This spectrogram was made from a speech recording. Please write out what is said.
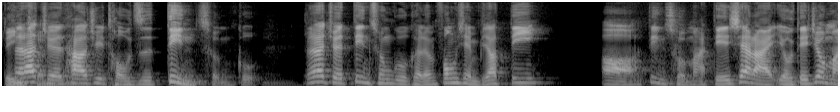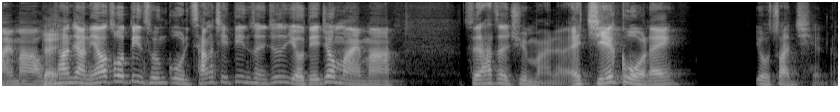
所以他觉得他要去投资定存股，因为他觉得定存股可能风险比较低。哦，定存嘛，跌下来有跌就买嘛。我常讲，你要做定存股，你长期定存就是有跌就买嘛。所以他这里去买了，哎，结果呢，又赚钱了，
